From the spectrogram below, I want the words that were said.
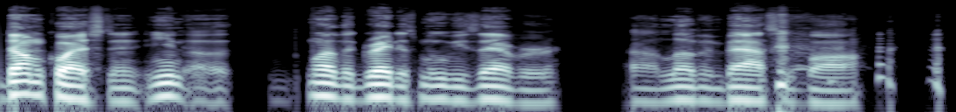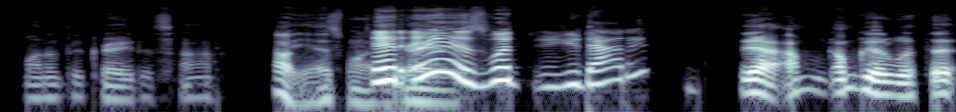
dumb question. You know, one of the greatest movies ever, uh, Love and Basketball. One of the greatest, huh? oh yeah, it's one. Of the greatest. is. What you doubt it? Yeah, I'm I'm good with it.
